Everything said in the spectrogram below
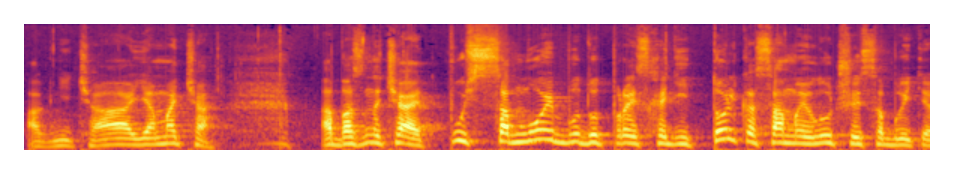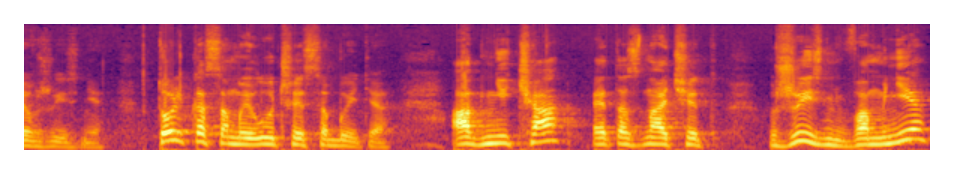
Агнича Ямача. Обозначает, пусть со мной будут происходить только самые лучшие события в жизни. Только самые лучшие события. Агнича это значит жизнь во мне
